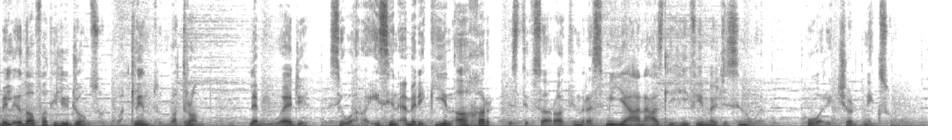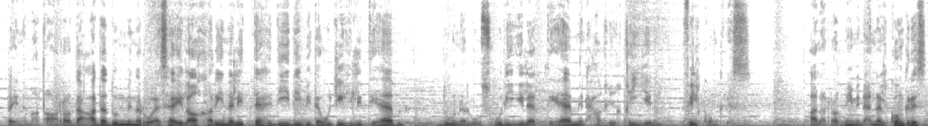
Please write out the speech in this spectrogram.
بالإضافة لجونسون وكلينتون وترامب لم يواجه سوى رئيس أمريكي آخر استفسارات رسمية عن عزله في مجلس النواب هو ريتشارد نيكسون بينما تعرض عدد من الرؤساء الآخرين للتهديد بتوجيه الاتهام دون الوصول إلى اتهام حقيقي في الكونغرس. على الرغم من أن الكونغرس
